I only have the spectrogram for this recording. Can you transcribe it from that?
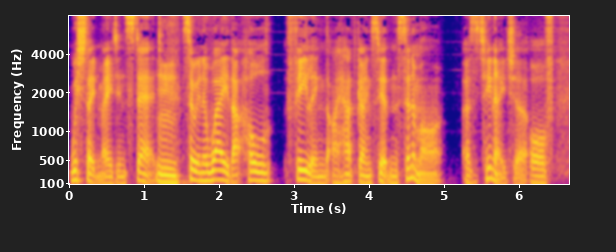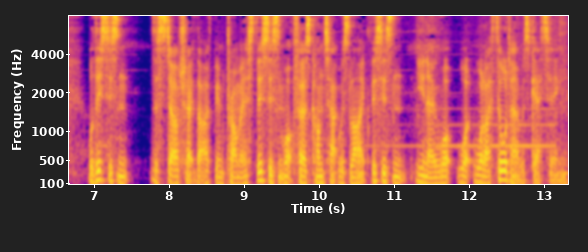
wish they'd made instead. Mm. So in a way, that whole feeling that I had going to see it in the cinema as a teenager of, well, this isn't the Star Trek that I've been promised. This isn't what First Contact was like. This isn't, you know, what what what I thought I was getting.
